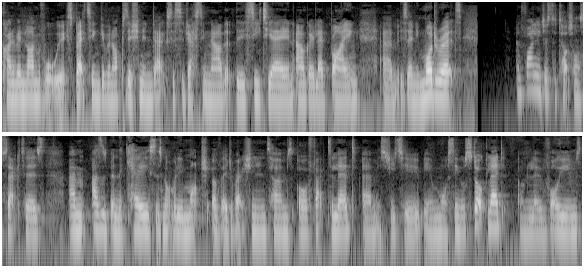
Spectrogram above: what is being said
kind of in line with what we were expecting given our position index is suggesting now that the CTA and algo led buying um, is only moderate. And finally, just to touch on sectors, um, as has been the case, there's not really much of a direction in terms of factor led. Um, it's due to being more single stock led on low volumes,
